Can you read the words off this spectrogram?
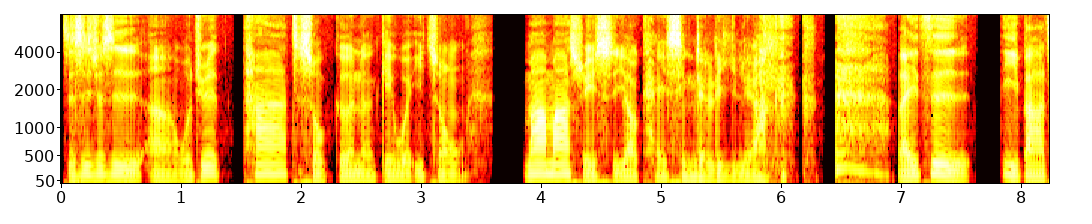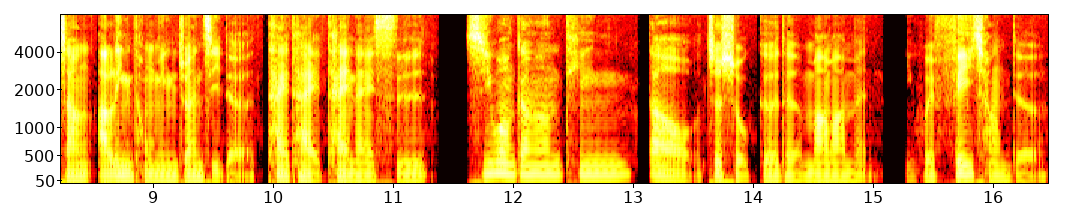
只是就是嗯，我觉得他这首歌呢，给我一种妈妈随时要开心的力量。来自第八张阿令同名专辑的《太太太奈斯》，希望刚刚听到这首歌的妈妈们，你会非常的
